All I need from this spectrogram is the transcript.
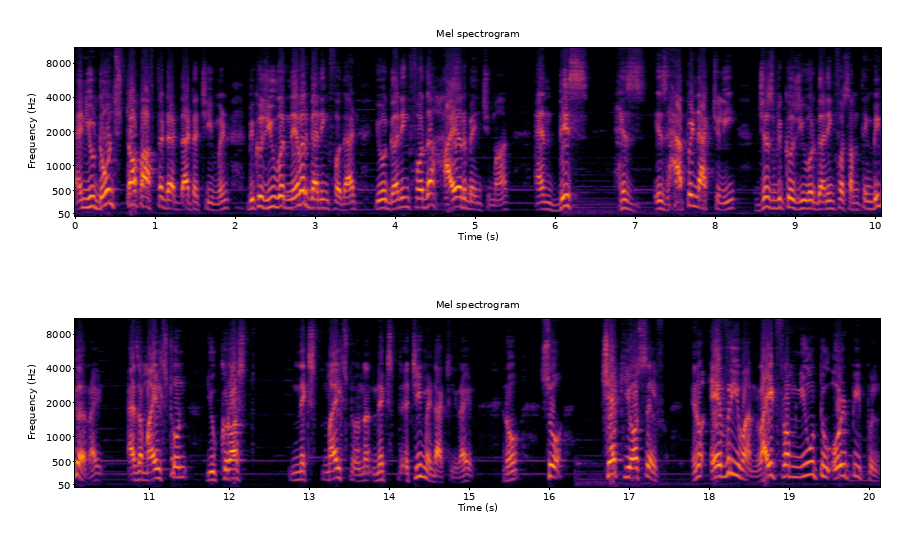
And you don't stop after that, that achievement because you were never gunning for that. You were gunning for the higher benchmark. And this has is happened actually just because you were gunning for something bigger, right? As a milestone, you crossed next milestone, next achievement actually, right? You know, so check yourself. You know, everyone, right from new to old people.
